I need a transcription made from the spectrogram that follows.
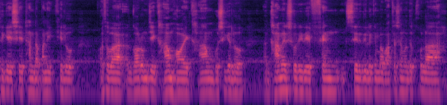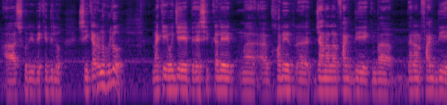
থেকে এসে ঠান্ডা পানি খেলো অথবা গরম যে ঘাম হয়, ঘাম বসে গেল, ঘামের শরীরে ফ্যান ছেড়ে দিল কিংবা বাতাসের মধ্যে খোলা শরীর রেখে দিল, সেই কারণে হলো? নাকি ওই যে শীতকালে ঘরের জানালার ফাঁক দিয়ে কিংবা বেড়ার ফাঁক দিয়ে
